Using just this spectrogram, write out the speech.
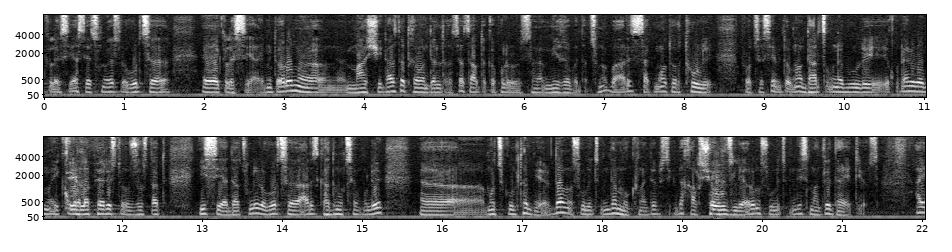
ეკლესიას ეცნოეს როგორც ეკლესია. იმიტომ რომ მაშინაც და დღევანდელ დღესაც ავტოკეფალურობის მიღება და ცნობა არის საკმაოდ რთული პროცესი იმიტომ რომ დარწმუნებული იყვნენ რომ იქ ყველაფერი ზუსტად ისეა დაცული როგორც არის გადმოცემული მოციქულთა მიერ და სულიწმინდა მოქმედებს იქ და ხალხ შეუძლია რომ სულიწმინდის მადლი დაეტიოს აი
